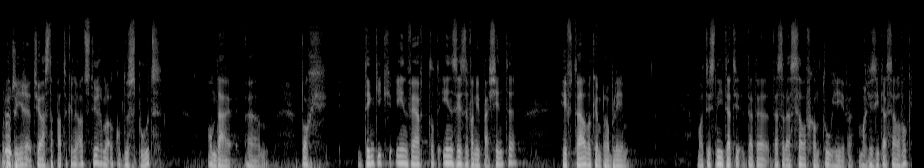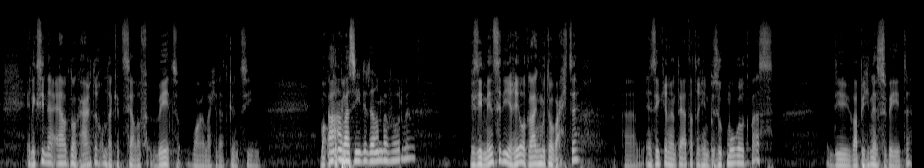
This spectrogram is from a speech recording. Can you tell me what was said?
proberen het juiste pad te kunnen uitsturen, maar ook op de spoed omdat um, toch, denk ik, 1 vijf tot 1 zesde van uw patiënten heeft duidelijk een probleem. Maar het is niet dat, dat, dat, ze dat zelf gaan toegeven. Maar je ziet dat zelf ook. En ik zie dat eigenlijk nog harder, omdat ik het zelf weet waarom dat je dat kunt zien. Maar ah, en wat zie je dan bijvoorbeeld? Je ziet mensen die heel lang moeten wachten. Ehm, en zeker in een tijd dat er geen bezoek mogelijk was. Die wat beginnen zweten.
